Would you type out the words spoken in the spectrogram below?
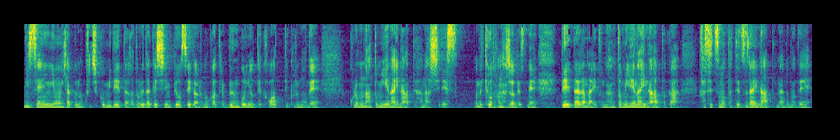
2400の口コミデータがどれだけ信憑性があるのかっていうのは分母によって変わってくるのでこれも何とも言えないなって話です。なので今日の話はですねデータがないと何とも言えないなとか仮説も立てづらいなってなるので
